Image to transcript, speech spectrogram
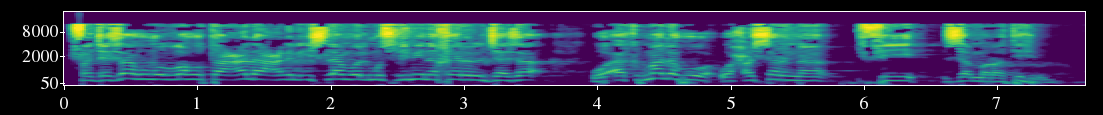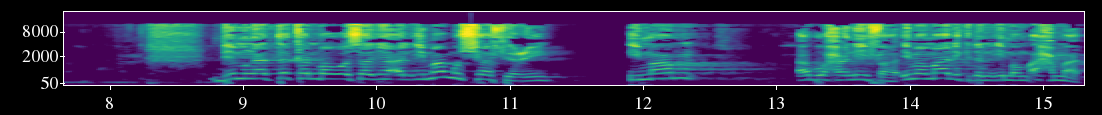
فجزاهم الله تعالى عن الإسلام والمسلمين خير الجزاء وأكمله وحشرنا في زمرتهم dia mengatakan bahwasanya al-Imam Syafi'i, Imam Abu Hanifah, Imam Malik dan Imam Ahmad,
